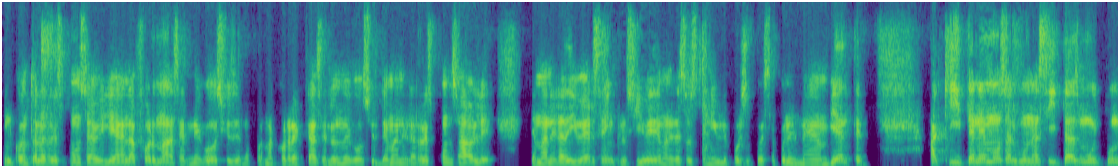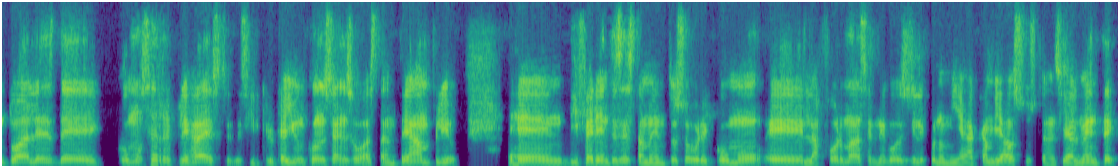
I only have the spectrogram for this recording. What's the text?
en cuanto a la responsabilidad en la forma de hacer negocios, de la forma correcta de hacer los negocios de manera responsable, de manera diversa, inclusive de manera sostenible, por supuesto, con el medio ambiente. Aquí tenemos algunas citas muy puntuales de ¿Cómo se refleja esto? Es decir, creo que hay un consenso bastante amplio en diferentes estamentos sobre cómo eh, la forma de hacer negocios y la economía ha cambiado sustancialmente,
